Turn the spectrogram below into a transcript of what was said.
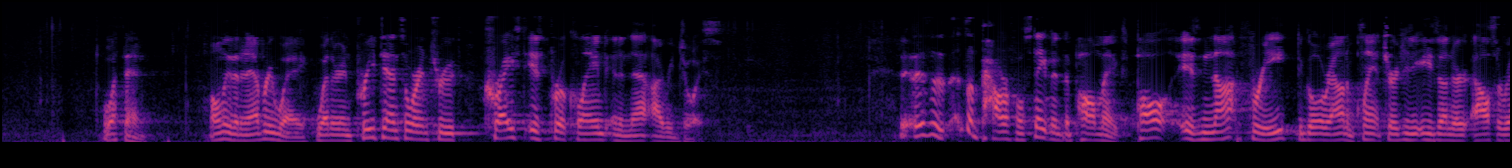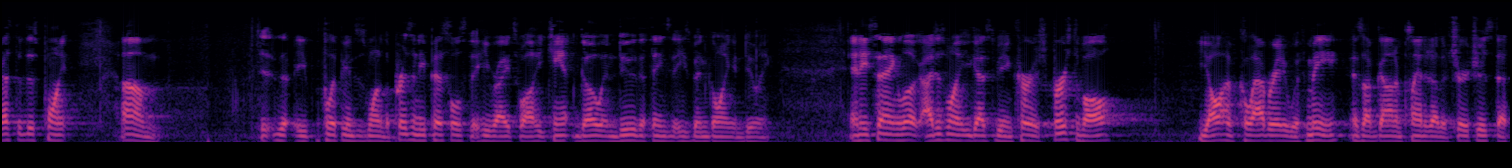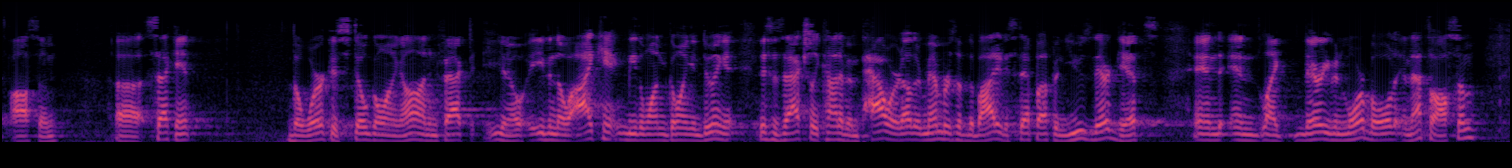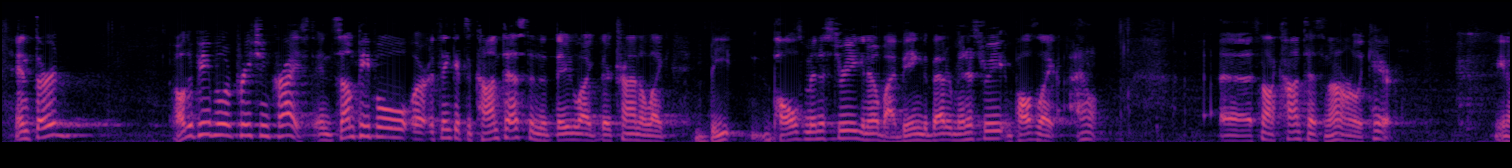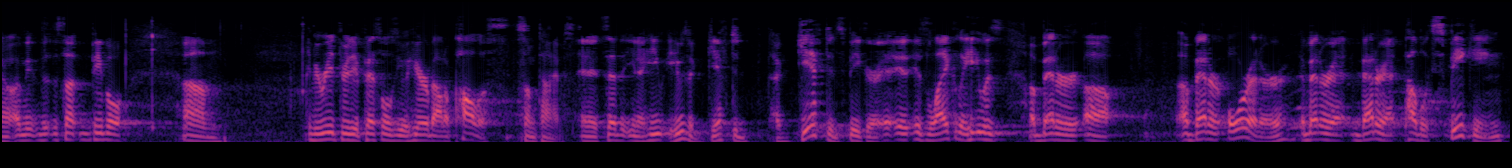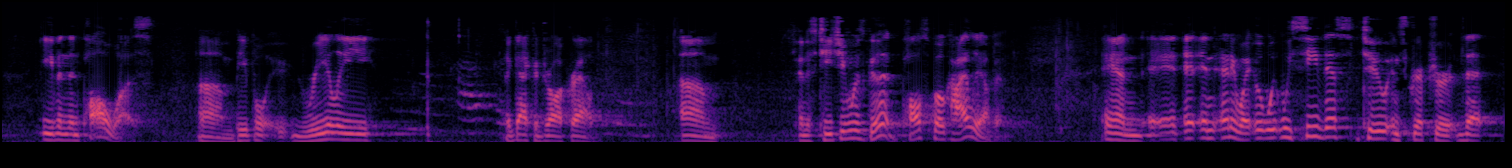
What then? Only that in every way, whether in pretense or in truth, Christ is proclaimed, and in that I rejoice. This is that's a powerful statement that Paul makes. Paul is not free to go around and plant churches. He's under house arrest at this point. Um, Philippians is one of the prison epistles that he writes while he can't go and do the things that he's been going and doing. And he's saying, look, I just want you guys to be encouraged. First of all, y'all have collaborated with me as I've gone and planted other churches. That's awesome. Uh, second, the work is still going on. In fact, you know, even though I can't be the one going and doing it, this has actually kind of empowered other members of the body to step up and use their gifts and, and like, they're even more bold and that's awesome. And third, Other people are preaching Christ, and some people are, think it's a contest, and that they like they're trying to like beat Paul's ministry, you know, by being the better ministry. And Paul's like, I don't. Uh, it's not a contest, and I don't really care. You know, I mean, people. Um, if you read through the epistles, you'll hear about Apollos sometimes, and it said that you know he he was a gifted a gifted speaker. It, it's likely he was a better uh, a better orator, a better at better at public speaking even than Paul was. Um, people really, that guy could draw a crowd. Um, and his teaching was good. Paul spoke highly of him. And, and, and anyway, we, we see this too in Scripture that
